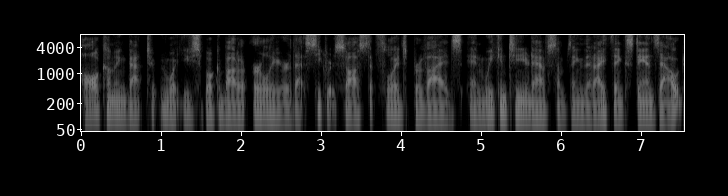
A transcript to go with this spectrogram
all coming back to what you spoke about earlier that secret sauce that Floyd's provides. And we continue to have something that I think stands out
